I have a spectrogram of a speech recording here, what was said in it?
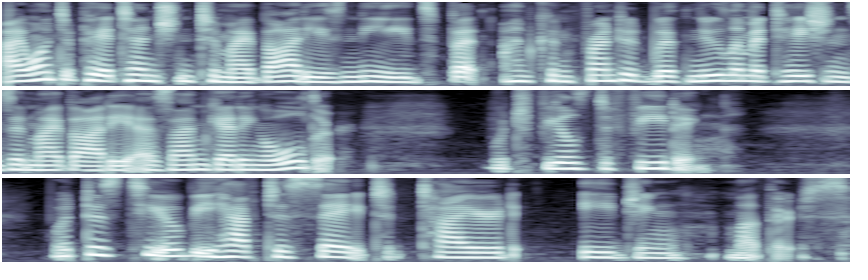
I want to pay attention to my body's needs, but I'm confronted with new limitations in my body as I'm getting older, which feels defeating. What does TOB have to say to tired, aging mothers?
